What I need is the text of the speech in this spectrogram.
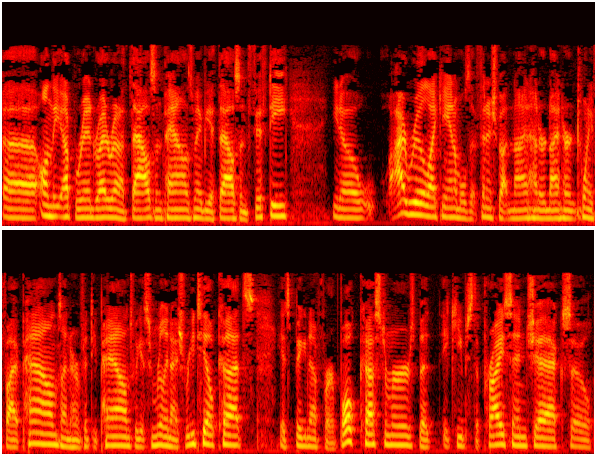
Uh, on the upper end, right around a thousand pounds, maybe a thousand fifty. You know, I really like animals that finish about 900, 925 pounds, 950 pounds. We get some really nice retail cuts. It's big enough for our bulk customers, but it keeps the price in check. So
